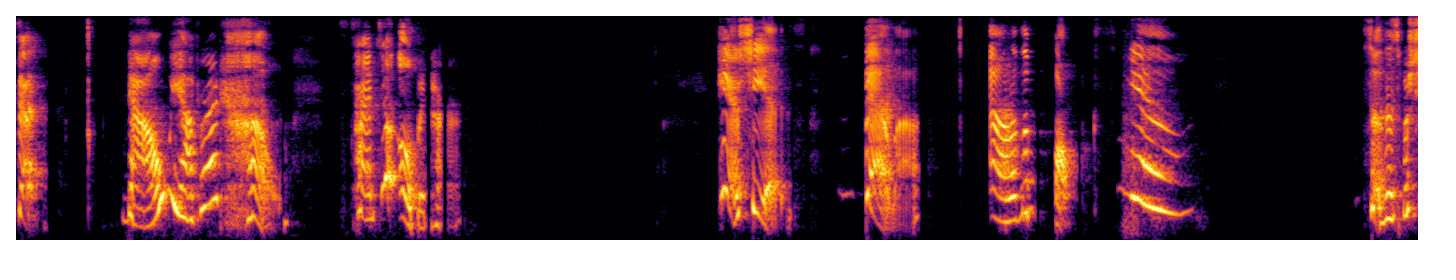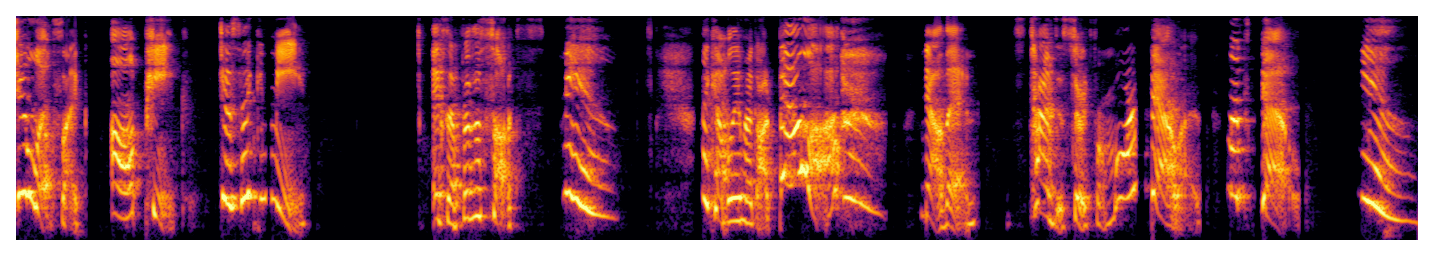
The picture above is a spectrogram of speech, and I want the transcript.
So, now we have her at home. It's time to open her. Here she is, Bella, out of the box. Meow. So this is what she looks like, all pink, just like me except for the socks. Meow. I can't believe I got Bella. Now then, it's time to search for more Bellas. Let's go. Meow.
